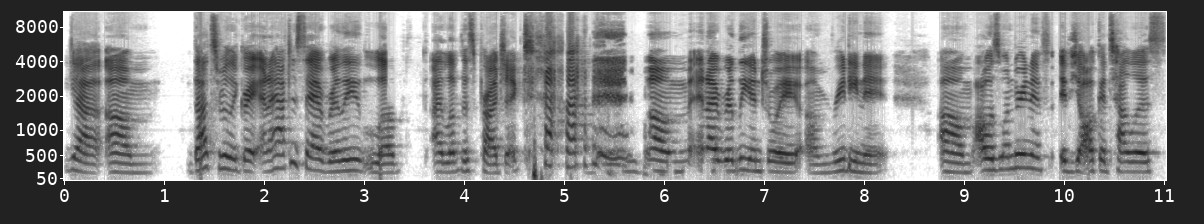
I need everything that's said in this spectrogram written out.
Yeah, um, that's really great, and I have to say, I really love I love this project, um, and I really enjoy um, reading it. Um, I was wondering if if y'all could tell us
